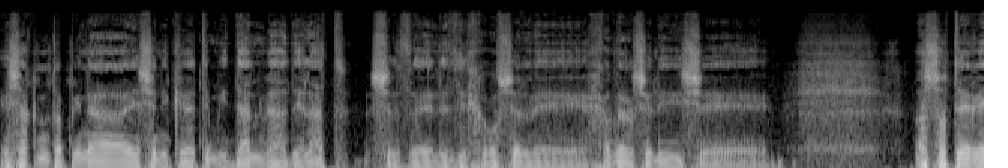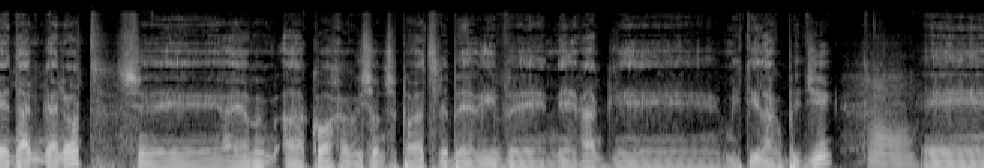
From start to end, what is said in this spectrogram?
השקנו את הפינה שנקראת מדן ועד אילת, שזה לזכרו של אה, חבר שלי, ש... השוטר אה, דן גנות, שהיה הכוח הראשון שפרץ לבארי ונהרג אה, מטיל RPG. אה,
